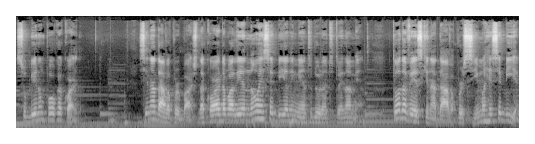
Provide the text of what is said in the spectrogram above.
subiram um pouco a corda. Se nadava por baixo da corda, a baleia não recebia alimento durante o treinamento. Toda vez que nadava por cima, recebia.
